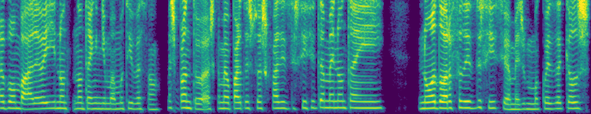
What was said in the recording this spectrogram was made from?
a, a bombar. Eu aí não, não tenho nenhuma motivação. Mas pronto, acho que a maior parte das pessoas que fazem exercício também não tem. não adora fazer exercício. É mesmo uma coisa que eles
